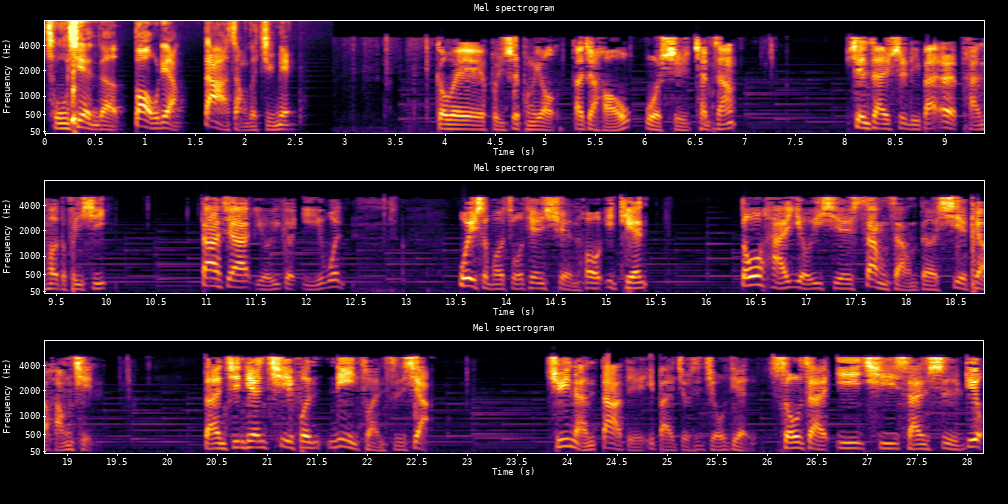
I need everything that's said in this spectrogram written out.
出现了爆量大涨的局面。各位粉丝朋友，大家好，我是陈章。现在是礼拜二盘后的分析。大家有一个疑问：为什么昨天选后一天都还有一些上涨的谢票行情，但今天气氛逆转之下，居然大跌一百九十九点，收在一七三四六，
